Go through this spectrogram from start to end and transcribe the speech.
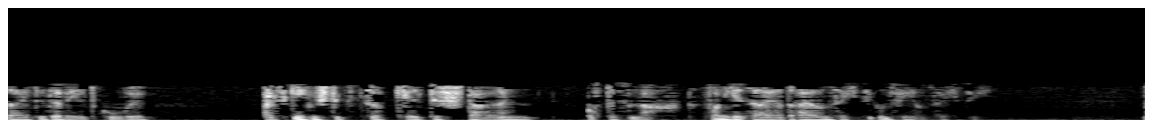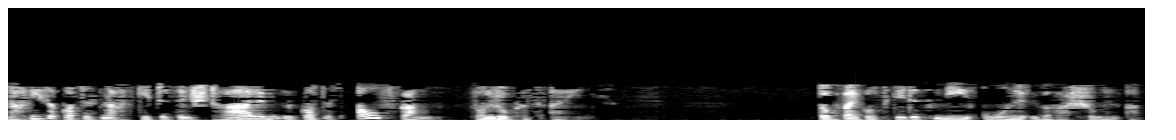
Seite der Weltkugel, als Gegenstück zur kältestarren Gottesnacht von Jesaja 63 und 64. Nach dieser Gottesnacht gibt es den strahlenden Gottesaufgang von Lukas 1. Doch bei Gott geht es nie ohne Überraschungen ab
